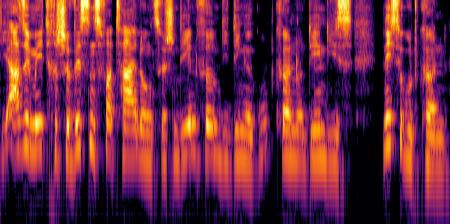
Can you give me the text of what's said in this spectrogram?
die asymmetrische Wissensverteilung zwischen den Firmen, die Dinge gut können und denen, die es nicht so gut können,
